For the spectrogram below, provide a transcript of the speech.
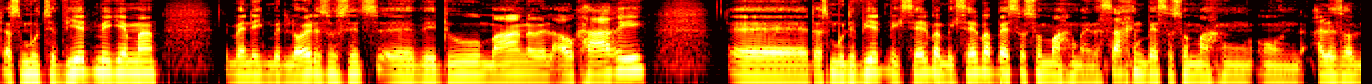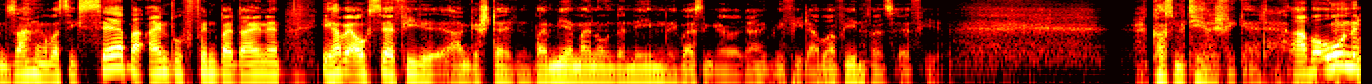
Das motiviert mich immer, wenn ich mit Leuten so sitze äh, wie du, Manuel, auch Harry. Äh, das motiviert mich selber, mich selber besser zu machen, meine Sachen besser zu machen und alle solchen Sachen. Was ich sehr beeindruckt finde bei deiner, ich habe ja auch sehr viel Angestellten bei mir in meinem Unternehmen. Ich weiß nicht, gar nicht wie viel, aber auf jeden Fall sehr viel. Kostet tierisch viel Geld. Aber ohne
